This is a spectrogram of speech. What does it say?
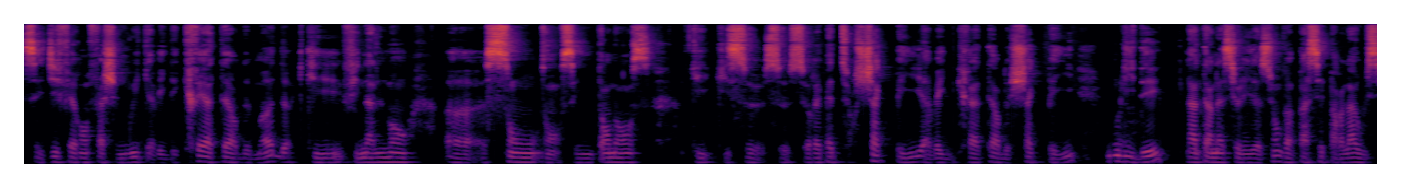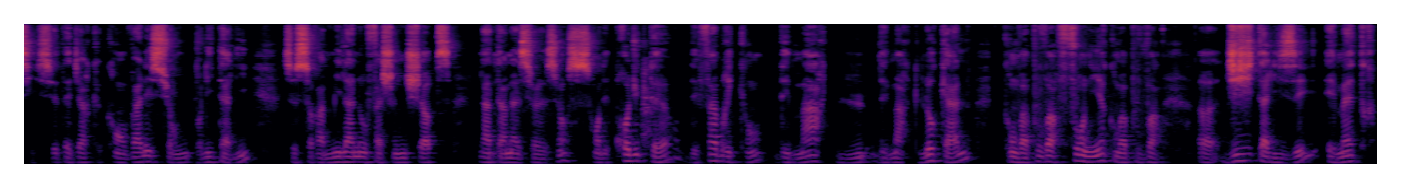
ces, différents Fashion Week avec des créateurs de mode qui finalement euh, sont, c'est une tendance qui, se, se, répète sur chaque pays avec des créateurs de chaque pays. Nous, l'idée, l'internationalisation va passer par là aussi. C'est-à-dire que quand on va aller sur l'Italie, ce sera Milano Fashion Shops, L'internationalisation, ce seront des producteurs, des fabricants, des marques, des marques locales qu'on va pouvoir fournir, qu'on va pouvoir euh, digitaliser et mettre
